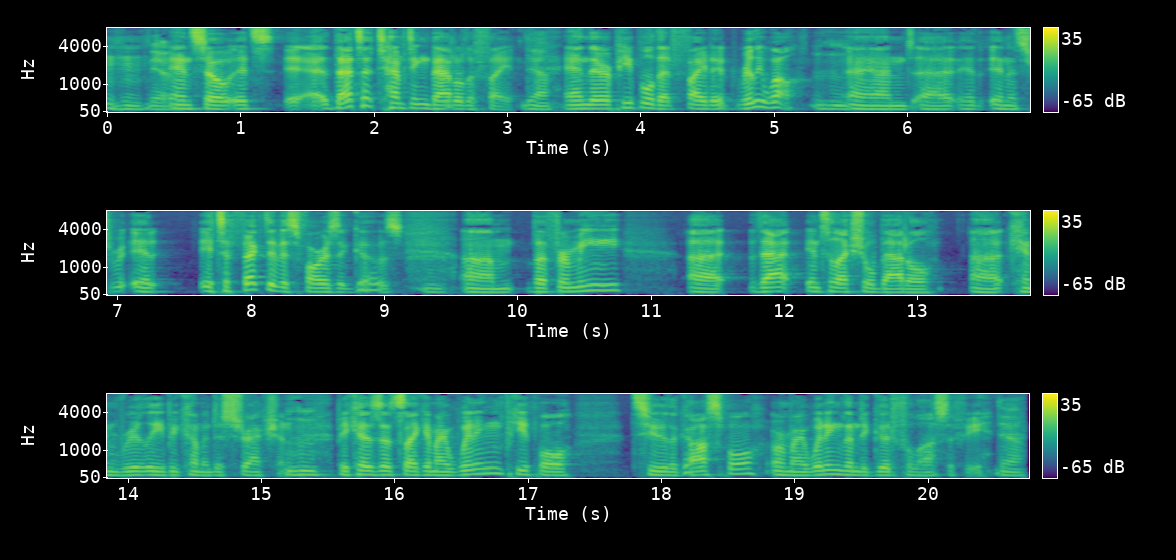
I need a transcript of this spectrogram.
yeah. And so it's uh, that's a tempting battle to fight. Yeah. And there are people that fight it really well, Mm-hmm. and uh, it, and it's it, it's effective as far as it goes. Mm. Um, but for me, uh, that intellectual battle uh, can really become a distraction Mm-hmm. because it's like, am I winning people? To the gospel, or am I winning them to good philosophy? Yeah.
